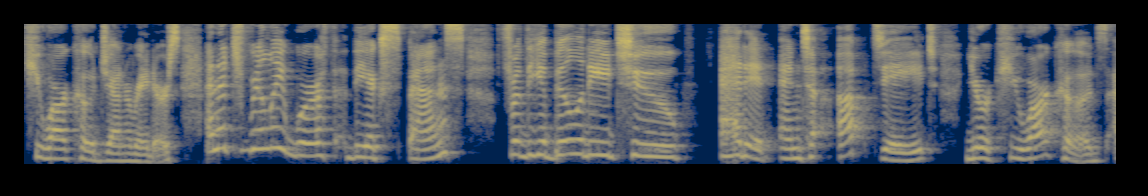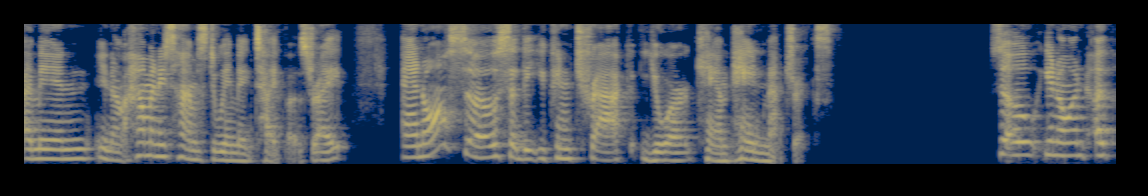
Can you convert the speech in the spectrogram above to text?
QR code generators. And it's really worth the expense for the ability to edit and to update your QR codes. I mean, you know, how many times do we make typos, right? And also so that you can track your campaign metrics. So, you know, a,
